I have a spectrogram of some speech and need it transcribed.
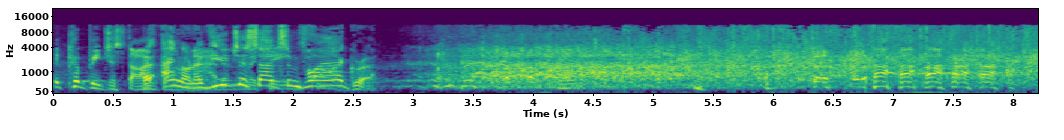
It could be just I. Hang on, have you just had some Viagra?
